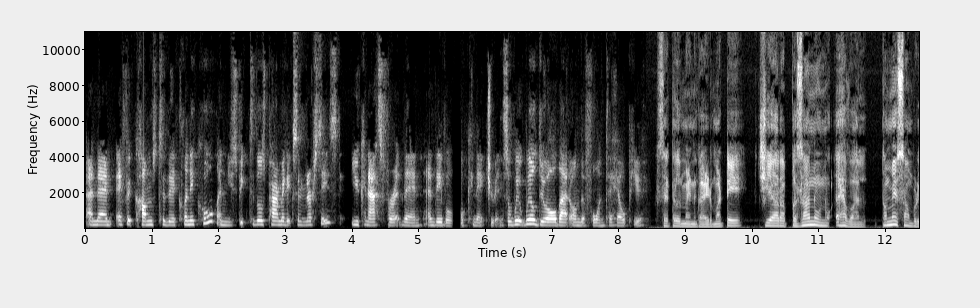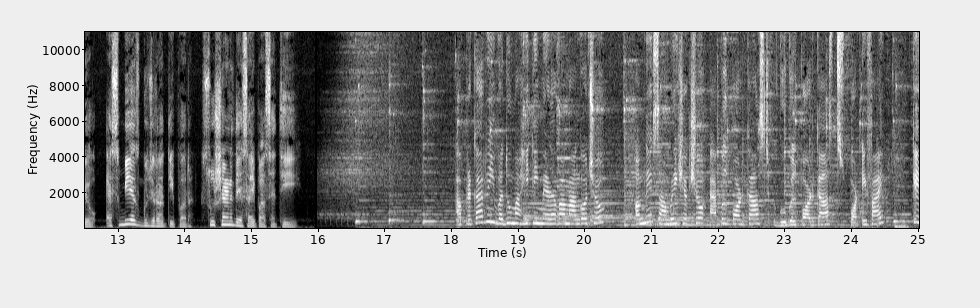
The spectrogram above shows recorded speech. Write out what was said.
And then if it comes to the clinical and you speak to those paramedics and nurses, you can ask for it then and they will connect you in. So we, we'll do all that on the phone to help you. Settlement guide માટે ચિયારા પઝાનોનો અહેવાલ તમે સાંભળ્યો SBS ગુજરાતી પર સુષેણ દેસાઈ પાસેથી આ પ્રકારની વધુ માહિતી મેળવવા માંગો છો અમને સાંભળી શકશો Apple podcast Google podcast Spotify કે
